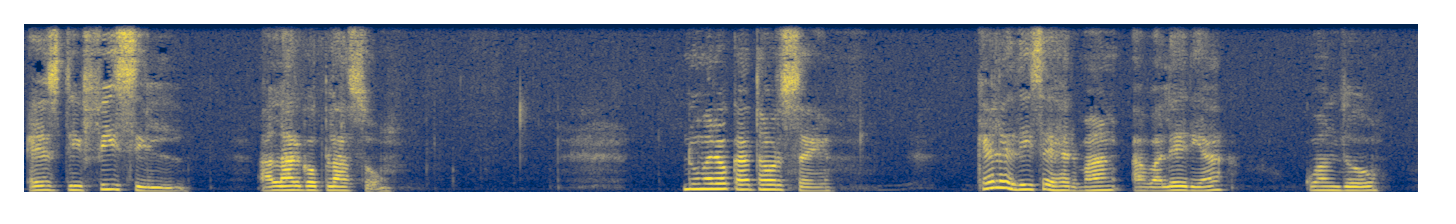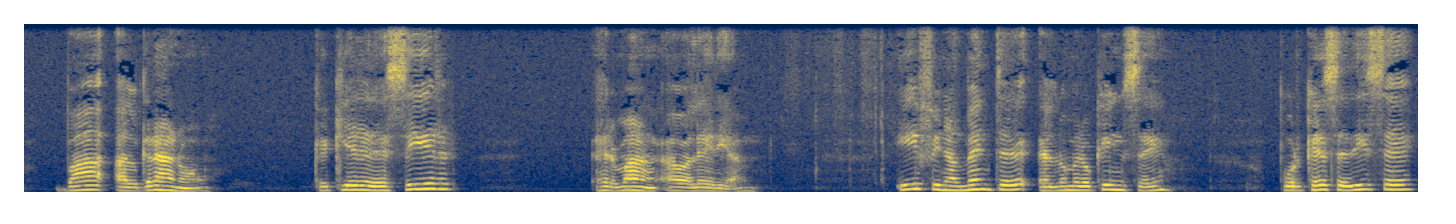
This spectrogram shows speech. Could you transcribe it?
es difícil a largo plazo? Número 14. ¿Qué le dice Germán a Valeria cuando va al grano? ¿Qué quiere decir Germán a Valeria? Y finalmente el número 15. ¿Por qué se dice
